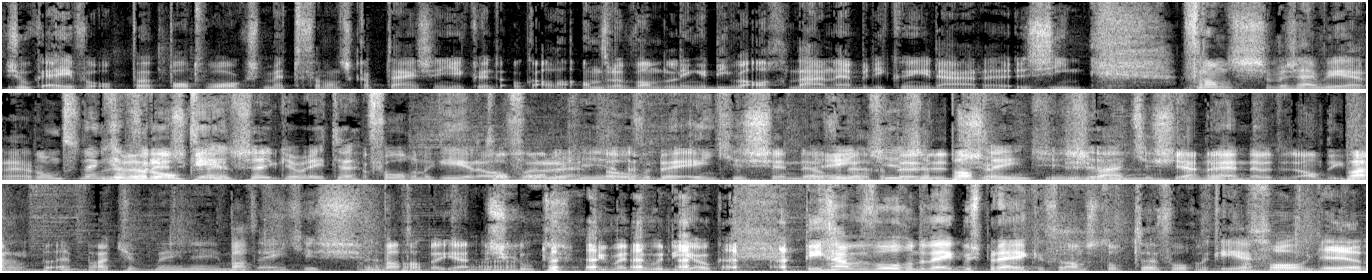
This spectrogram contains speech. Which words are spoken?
Zoek even op potwalks met Frans Kapteins. En je kunt ook alle andere wandelingen die we al gedaan hebben, die kun je daar zien. Frans, we zijn weer rond, denk We ik. zijn rond, en keer. zeker weten. Volgende keer Tot over, volgende keer. over de eentjes en over Eentjes, de, de, en de, badeentjes, de Ja, en- de- al die Ba- dingen. badje ook meenemen. Ja, Bad, bad- ja, dat is ja. goed. Prima, doen we die ook. Die gaan we volgende week bespreken. Frans, tot uh, volgende keer. Tot volgende keer.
